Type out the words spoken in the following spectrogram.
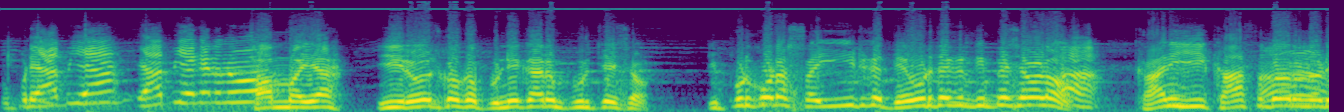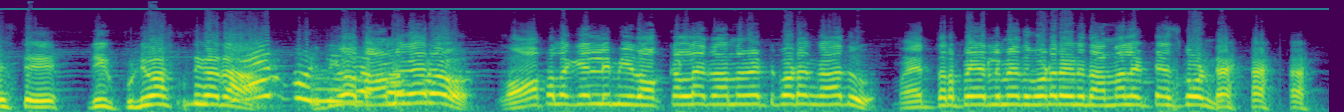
ఇప్పుడు హ్యాపీయా? హ్యాపీయా కదా నువ్వు? అమ్మయ్యా ఈ రోజుకి ఒక పుణ్యకారం పూర్తి చేసాం ఇప్పుడు కూడా స్ట్రైట్గా దేవుడి దగ్గర దింపేసేవాళ్ళం. కానీ ఈ కాస్త దూరం నడిస్తే నీకు పుణ్యం వస్తుంది కదా? ఇదిగో బామ్మగారు లోపలికి వెళ్ళి మీరు ఒక్కళ్ళే దండం పెట్టుకోవడం కాదు. మా ఇద్దరు పేర్ల మీద కూడా రెండు దండాలు ఎట్టేసుకోండి.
